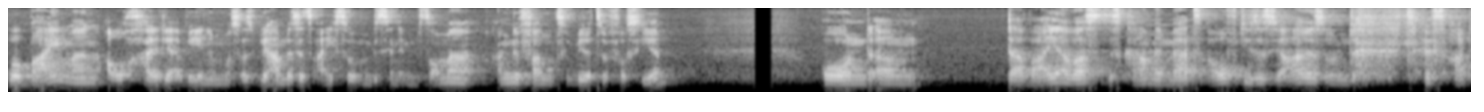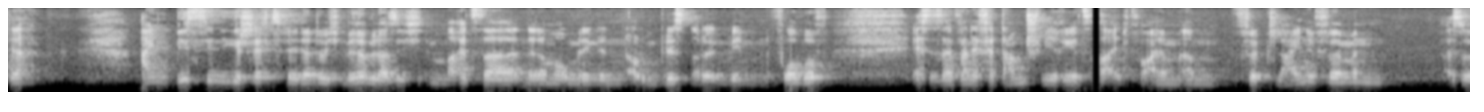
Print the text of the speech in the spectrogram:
wobei man auch halt ja erwähnen muss, also wir haben das jetzt eigentlich so ein bisschen im Sommer angefangen zu, wieder zu forcieren und ähm, da war ja was, das kam im März auf dieses Jahres und das hat ja ein bisschen die Geschäftsfelder durchwirbelt. Also ich mache jetzt da nicht einmal unbedingt den Automobilisten oder irgendwem einen Vorwurf. Es ist einfach eine verdammt schwierige Zeit, vor allem ähm, für kleine Firmen. Also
